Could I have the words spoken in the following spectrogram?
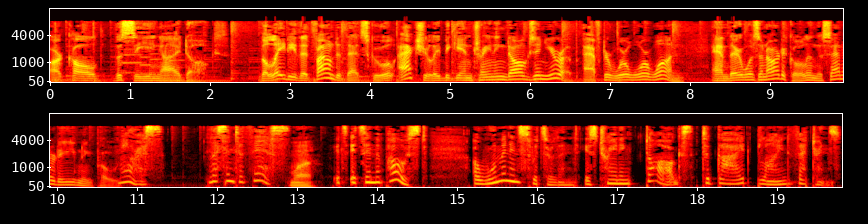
are called the Seeing Eye Dogs. The lady that founded that school actually began training dogs in Europe after World War I. And there was an article in the Saturday Evening Post. Morris, listen to this. What? It's, it's in the post. A woman in Switzerland is training dogs to guide blind veterans.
